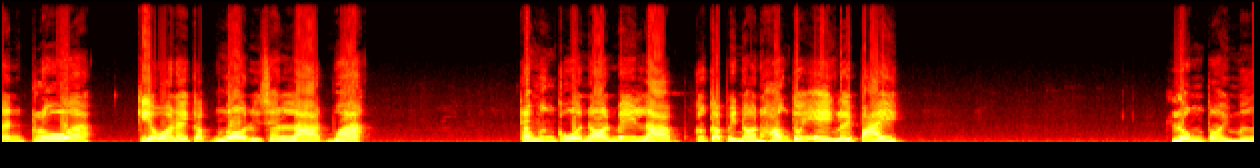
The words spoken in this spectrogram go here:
มันกลัว เกี่ยวอะไรกับโง่หรือฉลาดวะ ถ้ามึงกลัวนอนไม่หลับก็กลับไปนอนห้องตัวเองเลยไป หลงปล่อยมือ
